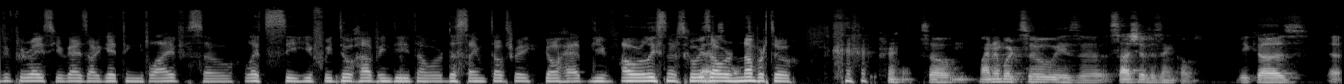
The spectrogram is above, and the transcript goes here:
mvp race you guys are getting it live so let's see if we do have indeed our the same top three go ahead give our listeners who yes. is our number two so my number two is uh, sasha vezenkov because uh,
